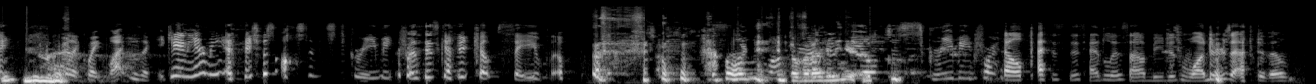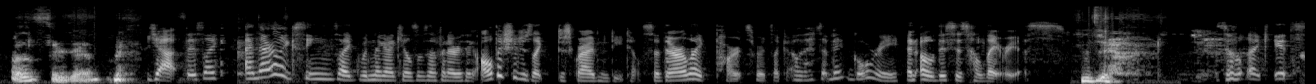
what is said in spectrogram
they're like, "Wait, what?" He's like, "You can't hear me." And they just all start screaming for this guy to come save them. Oh, He walks doesn't around have the field just screaming for help as this headless zombie just wanders after them. That's too good. Yeah, there's like, and there are like scenes like when the guy kills himself and everything. All this shit is like described in detail. So there are like parts where it's like, oh, that's a bit gory, and oh, this is hilarious. Yeah. So like, it's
